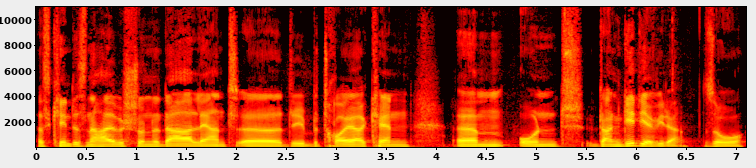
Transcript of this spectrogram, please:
das Kind ist eine halbe Stunde da, lernt äh, die Betreuer kennen ähm, und dann geht ihr wieder. So,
